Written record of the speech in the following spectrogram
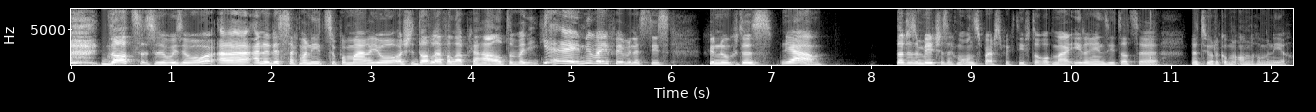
dat sowieso. Uh, en het is zeg maar niet Super Mario, als je dat level hebt gehaald, dan ben je, jee, nu ben je feministisch genoeg. Dus ja, dat is een beetje zeg maar ons perspectief erop. Maar iedereen ziet dat uh, natuurlijk op een andere manier.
